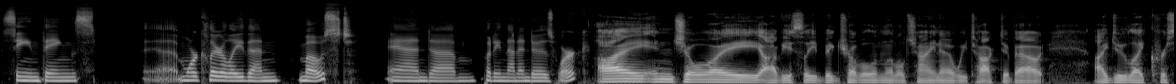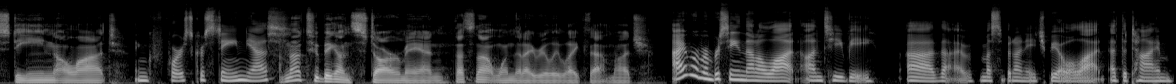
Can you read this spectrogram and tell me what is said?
seeing things uh, more clearly than most, and um, putting that into his work. I enjoy, obviously, Big Trouble in Little China. We talked about. I do like Christine a lot. And of course, Christine, yes. I'm not too big on Starman. That's not one that I really like that much. I remember seeing that a lot on TV. Uh, that must have been on HBO a lot at the time,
